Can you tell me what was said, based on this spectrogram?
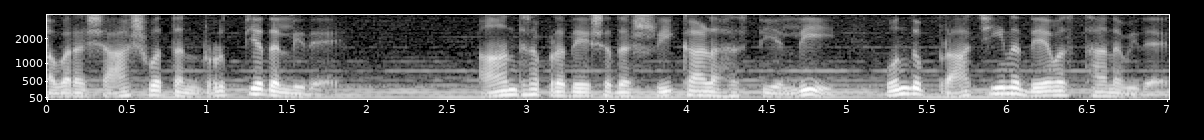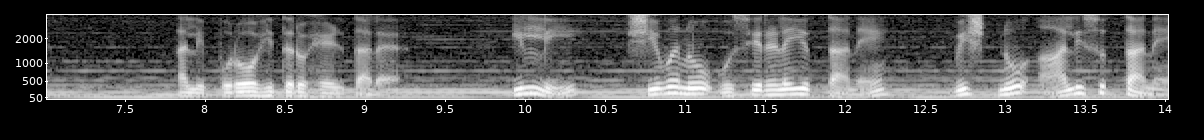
ಅವರ ಶಾಶ್ವತ ನೃತ್ಯದಲ್ಲಿದೆ. ಆಂಧ್ರಪ್ರದೇಶದ ಶ್ರೀಕಾಳಹಸ್ತಿಯಲ್ಲಿ ಒಂದು ಪ್ರಾಚೀನ ದೇವಸ್ಥಾನವಿದೆ. ಅಲ್ಲಿ ಪುರೋಹಿತರು ಹೇಳ್ತಾರೆ, ಇಲ್ಲಿ ಶಿವನು ಉಸಿರೆಳೆಯುತ್ತಾನೆ, ವಿಷ್ಣು ಆಲಿಸುತ್ತಾನೆ.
